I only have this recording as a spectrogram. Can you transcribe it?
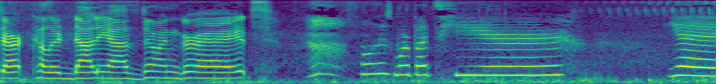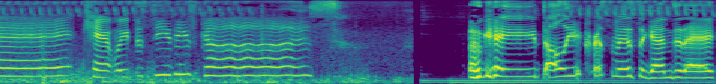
dark colored dahlia is doing great. Oh, there's more buds here. Yay! Can't wait to see these guys. Okay, Dahlia Christmas again today.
